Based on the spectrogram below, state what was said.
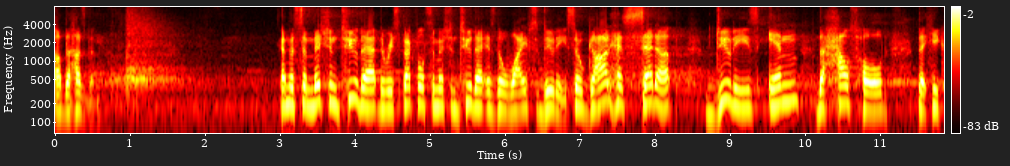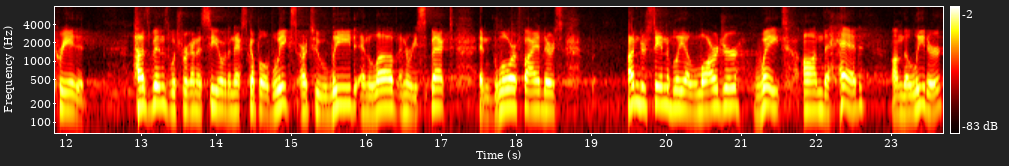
of the husband. And the submission to that, the respectful submission to that, is the wife's duty. So God has set up duties in the household that He created. Husbands, which we're going to see over the next couple of weeks, are to lead and love and respect and glorify. And there's understandably a larger weight on the head, on the leader,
